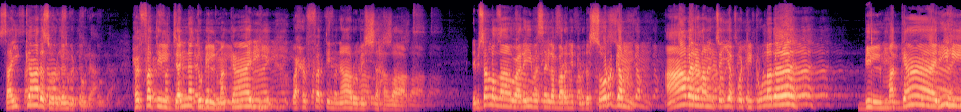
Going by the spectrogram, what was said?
സഹിക്കാതെ സ്വർഗം കിട്ടൂല. ഹെഫത്തിൽ ജന്നത്തുബിൽ മകാരിഹി വഹഫത്തിൻ നാറു ബിശ്ശഹവാത്ത്. നബി സല്ലല്ലാഹു അലൈഹി വസല്ലം പറഞ്ഞിട്ടുണ്ട് സ്വർഗം ആവരണം ചെയ്യപ്പെട്ടിട്ടുള്ളത് ബിൽ മകാരിഹി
